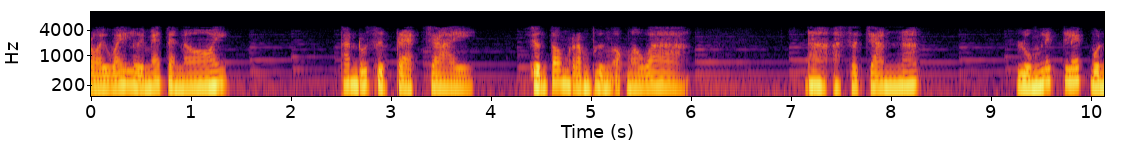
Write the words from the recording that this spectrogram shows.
รอยไว้เลยแม้แต่น้อย ท่านรู้สึกแปลกใจ จนต้องรำพึงออกมาว่า น่าอัศจรรย์นัก หลุมเล็กๆ บน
